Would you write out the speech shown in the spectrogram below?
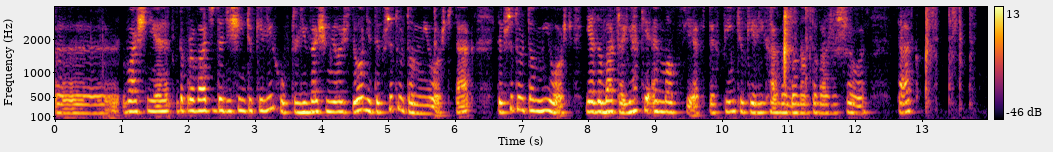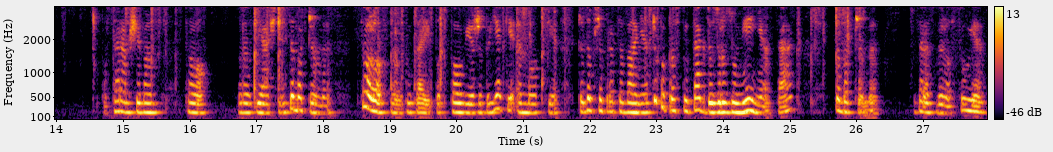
yy, właśnie doprowadzić do dziesięciu kielichów, czyli weź miłość w dłonie, ty przytul tą miłość, tak? Ty przytul tą miłość. Ja zobaczę, jakie emocje w tych pięciu kielichach będą nam towarzyszyły, tak? Postaram się Wam to rozjaśnić. Zobaczymy, co los nam tutaj podpowie, żeby jakie emocje, czy do przepracowania, czy po prostu tak, do zrozumienia, tak? Zobaczymy. Zaraz wylosuję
